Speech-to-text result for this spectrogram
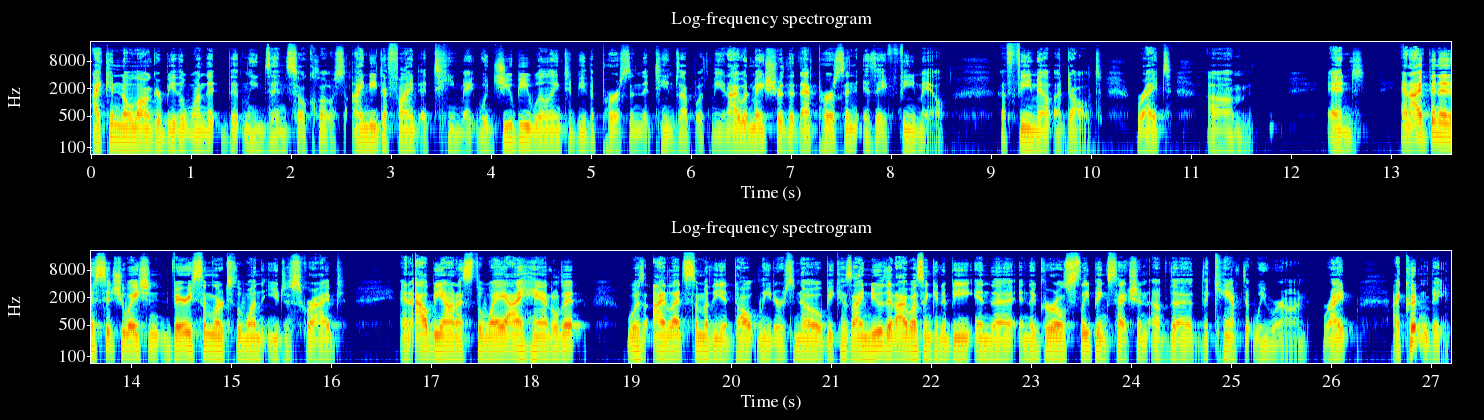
I can no longer be the one that, that leans in so close. I need to find a teammate. Would you be willing to be the person that teams up with me? And I would make sure that that person is a female, a female adult, right? Um, and and I've been in a situation very similar to the one that you described. And I'll be honest, the way I handled it was I let some of the adult leaders know because I knew that I wasn't going to be in the in the girls' sleeping section of the the camp that we were on, right? I couldn't be.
